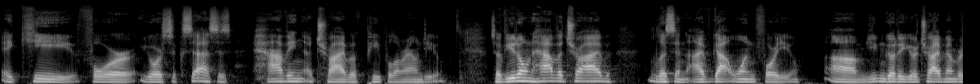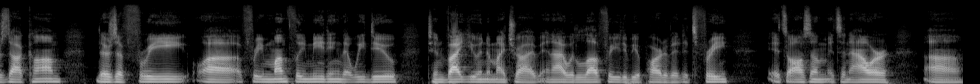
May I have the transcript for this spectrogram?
a key for your success is having a tribe of people around you. So if you don't have a tribe, listen, I've got one for you. Um, you can go to yourtribemembers.com. There's a free, uh, a free monthly meeting that we do to invite you into my tribe, and I would love for you to be a part of it. It's free. It's awesome. It's an hour. Uh,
